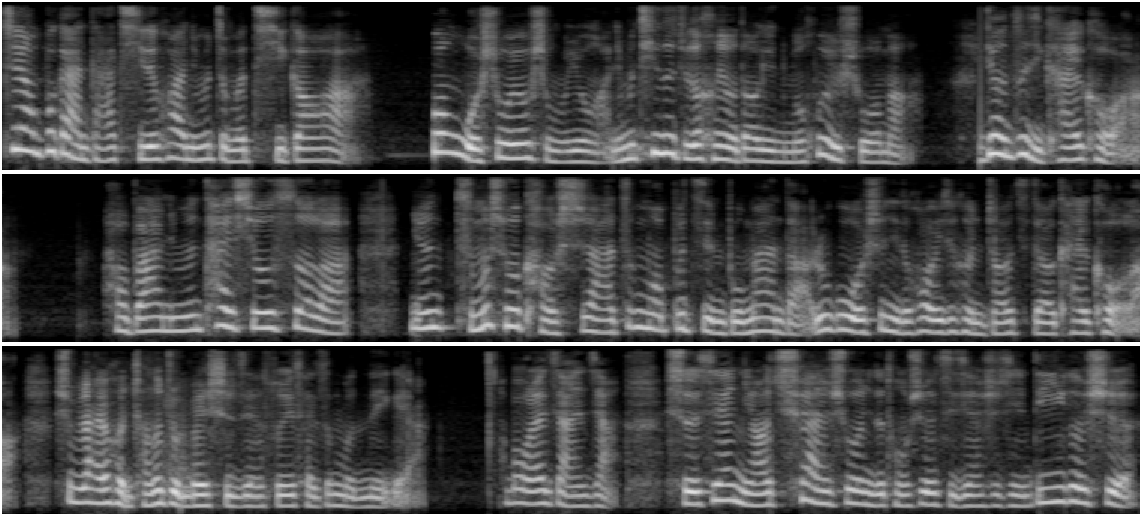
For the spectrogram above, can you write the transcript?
这样不敢答题的话，你们怎么提高啊？光我说有什么用啊？你们听着觉得很有道理，你们会说吗？一定要自己开口啊！好吧，你们太羞涩了。你们什么时候考试啊？这么不紧不慢的。如果我是你的话，我已经很着急的要开口了，是不是还有很长的准备时间，所以才这么那个呀？好吧，我来讲一讲。首先你要劝说你的同事有几件事情，第一个是。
